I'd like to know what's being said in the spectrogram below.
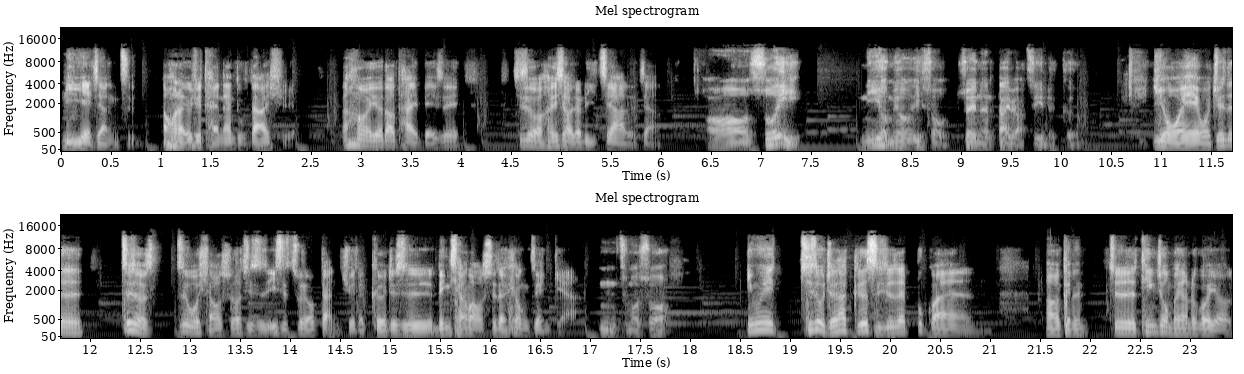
毕业这样子，然后后来又去台南读大学，然后又到台北，所以其实我很小就离家了这样。哦，所以你有没有一首最能代表自己的歌？有诶、欸，我觉得这首是我小时候其实一直最有感觉的歌，就是林强老师的《向前行》。嗯，怎么说？因为其实我觉得他歌词就在不管。呃，可能就是听众朋友如果有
